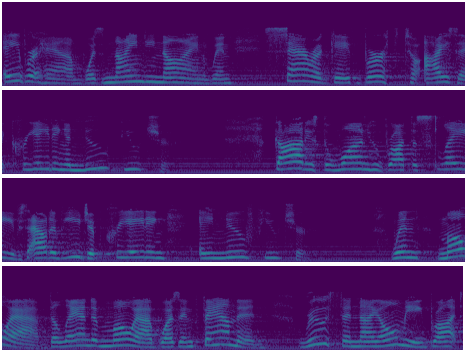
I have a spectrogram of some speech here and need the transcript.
Abraham was 99 when Sarah gave birth to Isaac, creating a new future. God is the one who brought the slaves out of Egypt, creating a new future. When Moab, the land of Moab, was in famine, Ruth and Naomi brought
